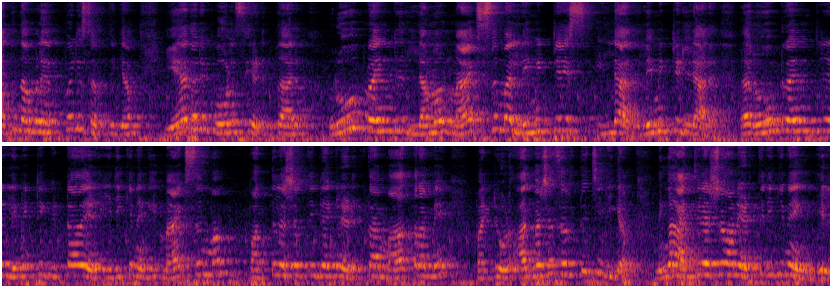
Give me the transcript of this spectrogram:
അത് നമ്മൾ എപ്പോഴും ശ്രദ്ധിക്കണം. ഏതൊരു പോളിസി എടുത്താലും റൂം റെന്റ് ലമ മാക്സിമം ലിമിറ്റേഴ്സ് ഇല്ലാതെ ലിമിറ്റ് ഇല്ലാതെ. റൂം റെന്റ് ലിമിറ്റ് കിട്ടാതെ ഇരിക്കണമെങ്കിൽ മാക്സിമം പത്ത് ലക്ഷത്തിന്റെ എടുത്താൽ മാത്രമേ പറ്റുള്ളൂ. അത് പക്ഷേ ശ്രദ്ധിച്ചിരിക്കണം. നിങ്ങൾ അഞ്ച് ലക്ഷമാണ് എടുത്തിരിക്കുന്നതെങ്കിൽ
